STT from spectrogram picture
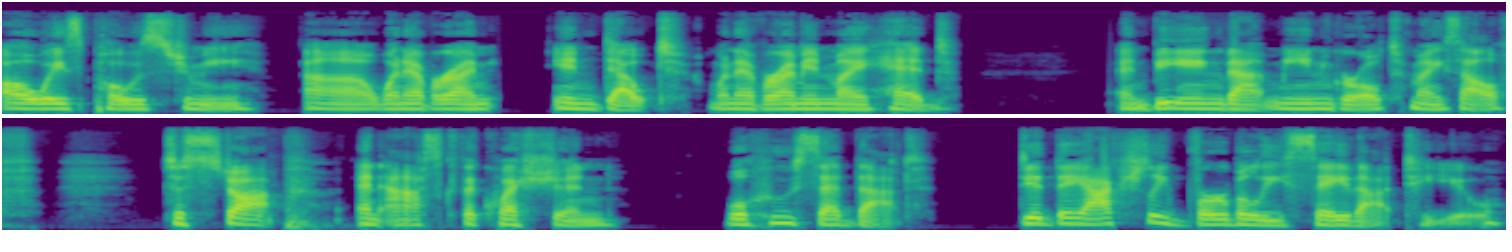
always posed to me uh, whenever I'm in doubt, whenever I'm in my head, and being that mean girl to myself, to stop and ask the question, well, who said that? Did they actually verbally say that to you?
